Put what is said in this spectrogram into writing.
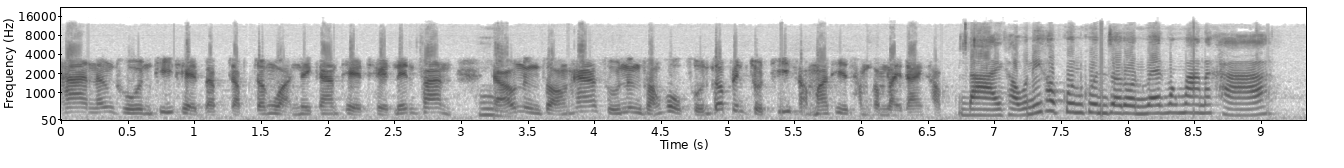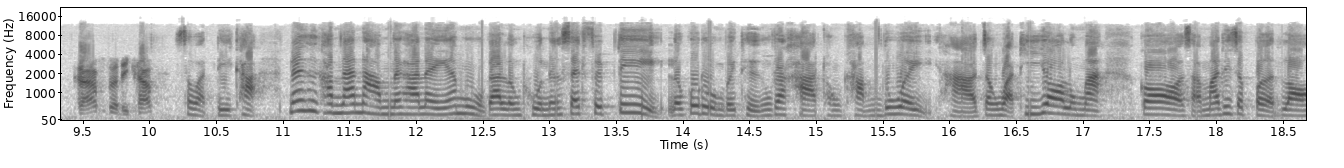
ถ้านักลงทุนที่เทรดแบบจับจังหวะในการเทรดเทรดเล่นสั้นอืมแถวหนึ่งสองห้าศูนย์หนึ่งสองหกศูนย์ก็เป็นจุดที่สามารถที่จะทำกำไรได้ครับ ได้ค่ะ วันนี้ขอบคุณคุณจรนเวทมาก ๆ นะคะ ครับ สวัสดีครับ สวัสดีค่ะ นั่นคือคำแนะนำนะคะ ในแง่มุมของการลงทุนทั้งเซ็ต50 แล้วก็รวมไปถึงราคาทองคำด้วย หาจังหวะที่ย่อลงมา ก็สามารถที่จะเปิดลอง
